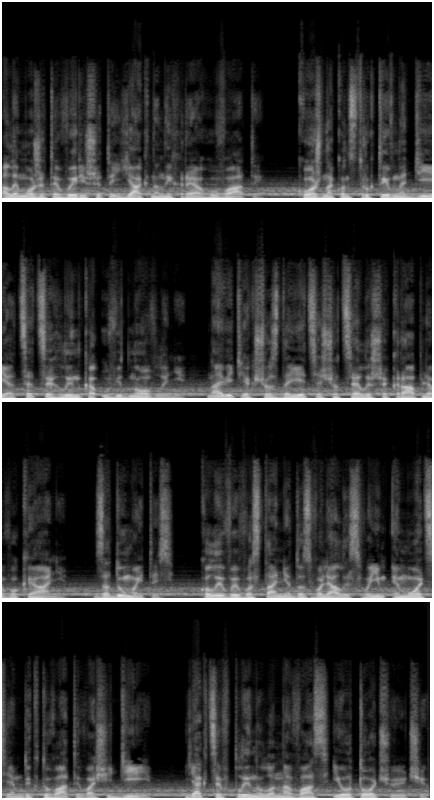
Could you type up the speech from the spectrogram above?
але можете вирішити, як на них реагувати. Кожна конструктивна дія це цеглинка у відновленні, навіть якщо здається, що це лише крапля в океані. Задумайтесь, коли ви востаннє дозволяли своїм емоціям диктувати ваші дії, як це вплинуло на вас і оточуючих.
